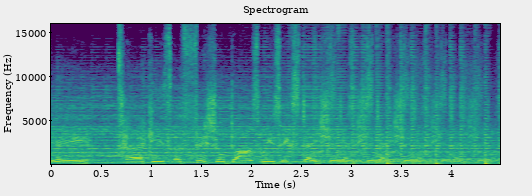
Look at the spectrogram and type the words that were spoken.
Turkey's official dance music station. station.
